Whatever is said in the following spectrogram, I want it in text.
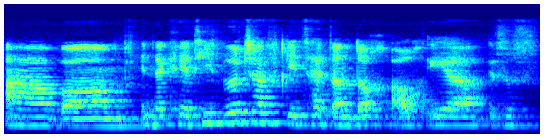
Aber in der Kreativwirtschaft geht es halt dann doch auch eher, ist es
